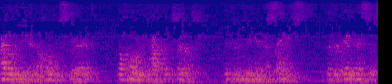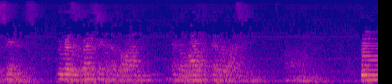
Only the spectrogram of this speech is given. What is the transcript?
I believe in the Holy Spirit, the holy Catholic Church, the communion of saints, the forgiveness of sins, the resurrection of the body, and the life everlasting. Amen.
